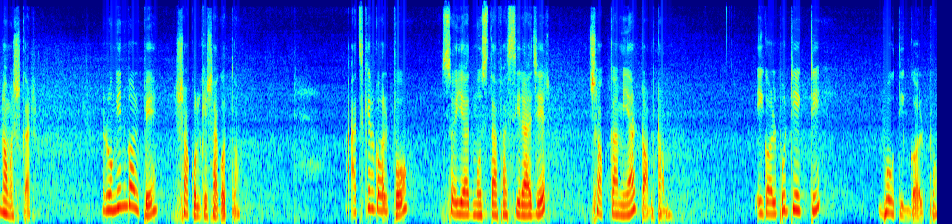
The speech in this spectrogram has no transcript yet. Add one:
নমস্কার। রঙিন গল্পে সকলকে স্বাগত। আজকের গল্প সৈয়দ মুস্তাফা সিরাজের ছক্কা মিয়ার টমটম। এই গল্পটি একটি ভৌতিক গল্প।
